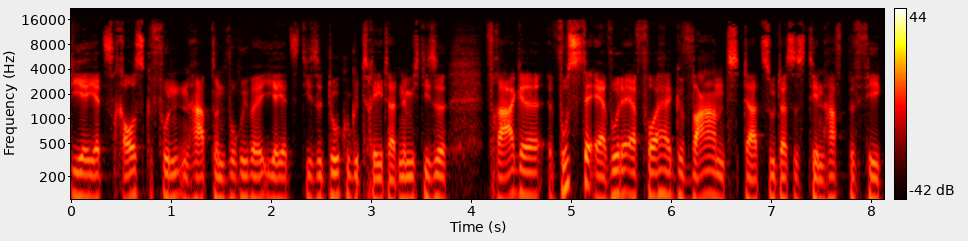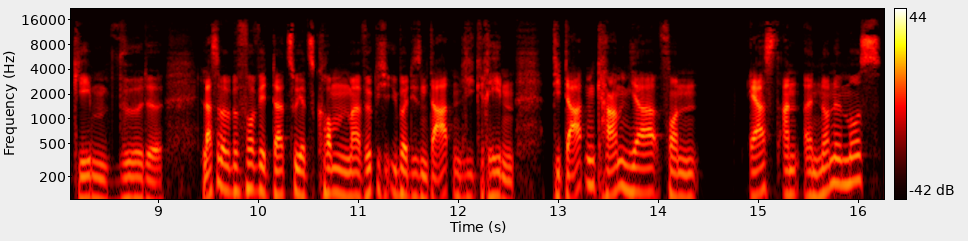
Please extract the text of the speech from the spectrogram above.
die ihr jetzt rausgefunden habt und worüber ihr jetzt diese Doku gedreht habt, nämlich diese Frage, wusste er, wurde er vorher gewarnt dazu, dass es den Haftbefehl geben würde? Lass aber, bevor wir dazu jetzt kommen, mal wirklich über diesen Datenleak reden. Die Daten kamen ja von erst an Anonymous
